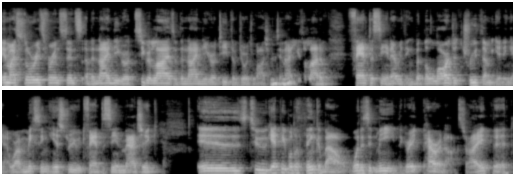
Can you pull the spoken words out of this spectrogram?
In my stories, for instance, the nine Negro, Secret Lives of the Nine Negro Teeth of George Washington, mm-hmm. I use a lot of fantasy and everything. But the larger truth I'm getting at, where I'm mixing history with fantasy and magic, is to get people to think about what does it mean? The great paradox, right? That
